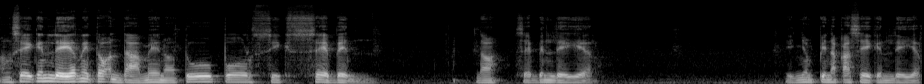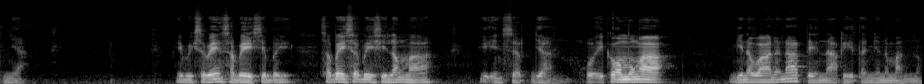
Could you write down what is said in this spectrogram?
Ang second layer nito, ang dami, no? 2, 4, 6, 7. No? 7 layer. Yun yung pinaka second layer niya. Ibig sabihin, sabay-sabay, sabay-sabay silang ma-i-insert dyan. O ikaw mo nga, ginawa na natin, nakita nyo naman, no?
